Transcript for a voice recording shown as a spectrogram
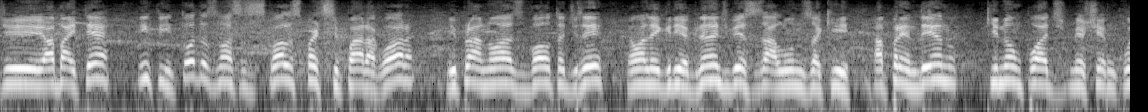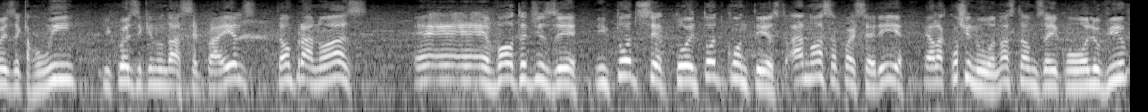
de Abaité, enfim, todas as nossas escolas participaram agora e para nós, volto a dizer, é uma alegria grande ver esses alunos aqui aprendendo, que não pode mexer com coisa que é ruim, e coisa que não dá certo para eles. Então, para nós, é, é, é, volta a dizer, em todo setor, em todo contexto, a nossa parceria, ela continua. Nós estamos aí com o Olho Vivo,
